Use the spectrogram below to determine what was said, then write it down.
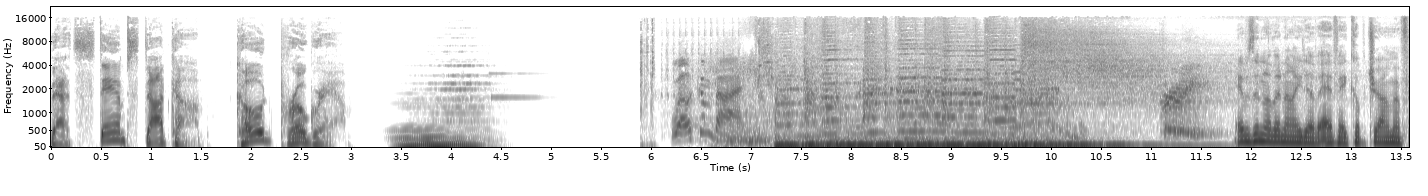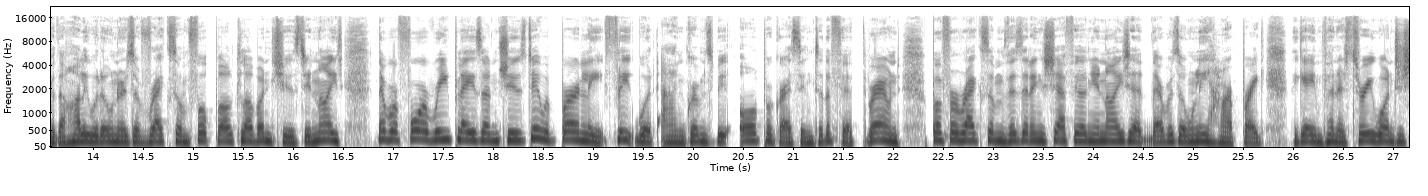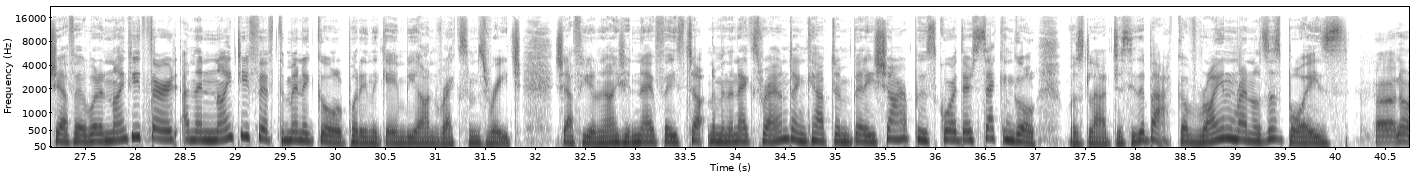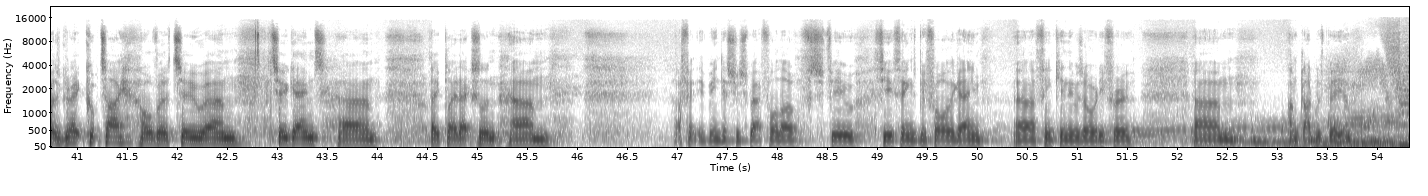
That's Stamps.com. Code PROGRAM. Welcome back. It was another night of FA Cup drama for the Hollywood owners of Wrexham Football Club on Tuesday night. There were four replays on Tuesday with Burnley, Fleetwood, and Grimsby all progressing to the fifth round. But for Wrexham visiting Sheffield United, there was only heartbreak. The game finished 3 1 to Sheffield with a 93rd and then 95th minute goal, putting the game beyond Wrexham's reach. Sheffield United now face Tottenham in the next round, and captain Billy Sharp, who scored their second goal, was glad to see the back of Ryan Reynolds' boys. Uh, no, it was a great cup tie over two um, two games. Um, they played excellent. Um, I think they've been disrespectful though. A few few things before the game, uh, thinking they was already through. Um, I'm glad we've beat them.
